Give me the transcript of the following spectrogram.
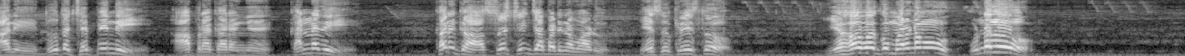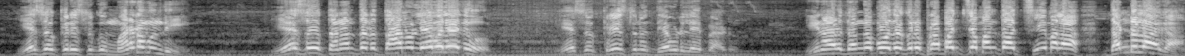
అని దూత చెప్పింది. ఆ ప్రకారంగా కన్నది. కనుక సృష్టించబడినవాడు యేసుక్రీస్తు. యహోవకు మరణము ఉండదు. యేసుక్రీస్తుకు మరణం ఉంది యేసు తనంతట తాను లేవలేదు. యేసుక్రీస్తును దేవుడు లేపాడు. ఈనాడు దొంగ బోధకులు ప్రపంచమంతా చీమల దండులాగా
